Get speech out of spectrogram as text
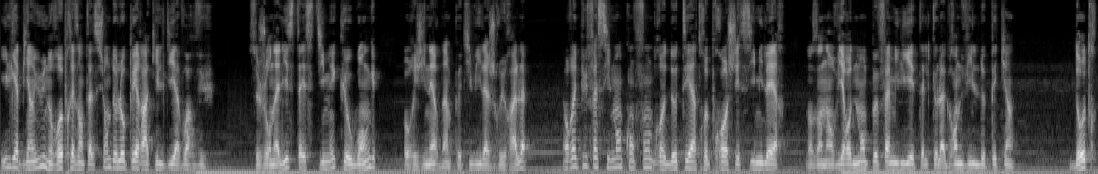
il y a bien eu une représentation de l'opéra qu'il dit avoir vu. Ce journaliste a estimé que Wang, originaire d'un petit village rural, aurait pu facilement confondre deux théâtres proches et similaires dans un environnement peu familier tel que la grande ville de Pékin. D'autres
